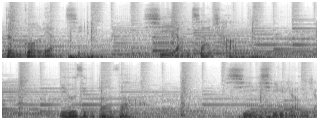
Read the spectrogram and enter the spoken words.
灯光亮起，夕阳下场，Music Bazaar，熙熙攘攘。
